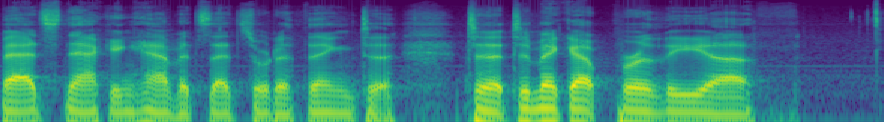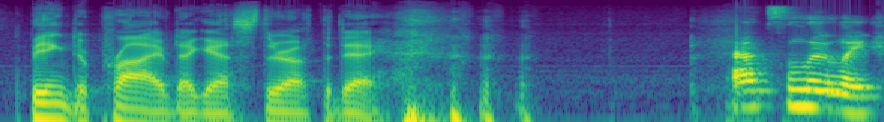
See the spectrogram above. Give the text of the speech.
bad snacking habits, that sort of thing, to to to make up for the uh, being deprived, I guess, throughout the day. Absolutely.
